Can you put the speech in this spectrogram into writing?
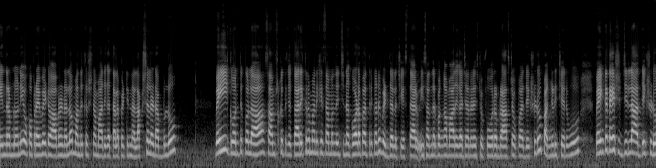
కేంద్రంలోని ఒక ప్రైవేటు ఆవరణలో మందకృష్ణ మాదిగ తలపెట్టిన లక్షల డబ్బులు వెయ్యి గొంతుకుల సాంస్కృతిక కార్యక్రమానికి సంబంధించిన గోడపత్రికను విడుదల చేస్తారు. ఈ సందర్భంగా మాదిగ జర్నలిస్టు ఫోరం రాష్ట్ర ఉపాధ్యక్షుడు పంగిడి చెరువు వెంకటేష్ జిల్లా అధ్యక్షుడు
